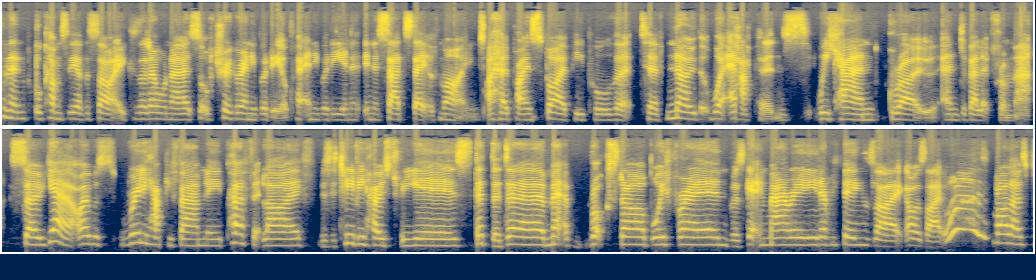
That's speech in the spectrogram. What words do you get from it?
and then we'll come to the other side because I don't want to sort of trigger anybody or put anybody in a, in a sad state of mind. I hope I inspire people that to know that whatever happens, we can grow and develop from that. So, yeah, I was really happy family, perfect life, was a TV host for years, da, da, da, met a rock star boyfriend, was getting married, everything's like, I was like, well, my life's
